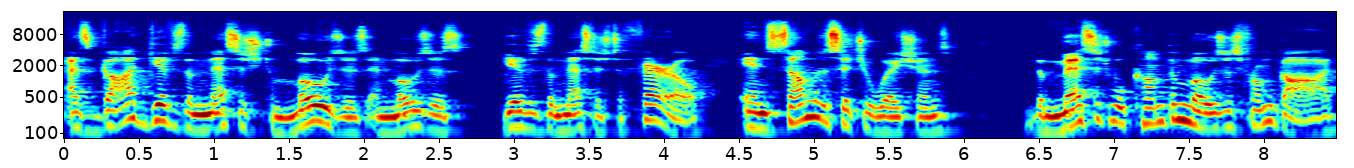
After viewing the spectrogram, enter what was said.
As God gives the message to Moses and Moses gives the message to Pharaoh, in some of the situations, the message will come to Moses from God,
